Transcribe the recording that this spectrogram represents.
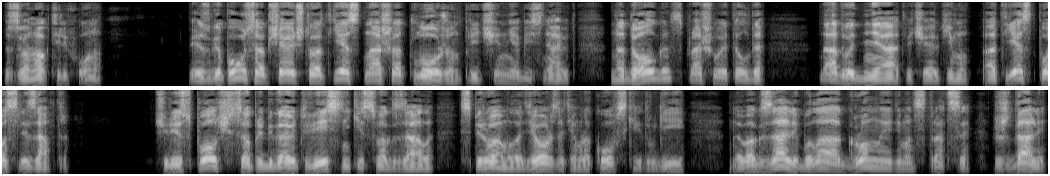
Звонок телефона. Из ГПУ сообщают, что отъезд наш отложен, причин не объясняют. Надолго? — спрашивает ЛД. На два дня, — отвечают ему. Отъезд послезавтра. Через полчаса прибегают вестники с вокзала, сперва молодежь, затем Раковский и другие. На вокзале была огромная демонстрация. Ждали,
